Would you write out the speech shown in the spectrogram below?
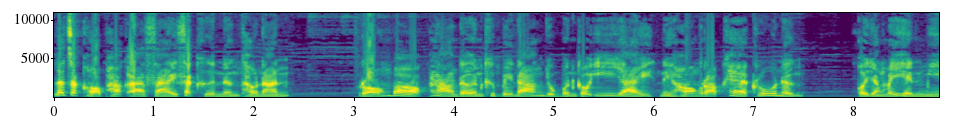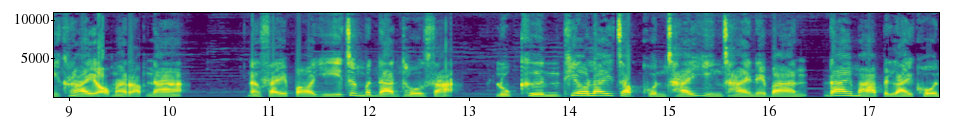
และจะขอพักอาศัยสักคืนหนึ่งเท่านั้น ร้องบอกพลางเดินขึ้นไปนั่งอยู่บนเก้าอี้ใหญ่ในห้องรับแขกครู่หนึ่ง ก็ยังไม่เห็นมีใครออกมารับหน้านางไซปอหยีจึงบันดาลโทสะลุกขึ้นเที่ยวไล่จับคนใช้หญิงชายในบ้านได้มาเป็นหลายคน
